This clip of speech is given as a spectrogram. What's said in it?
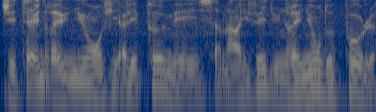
J'étais à une réunion, j'y allais peu, mais ça m'arrivait d'une réunion de pôles.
